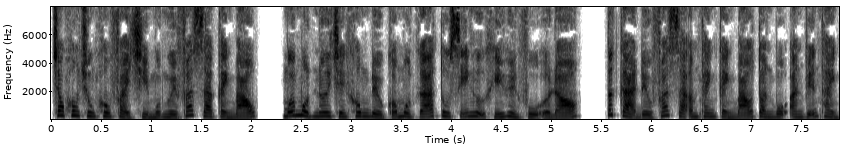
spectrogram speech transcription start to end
trong không trung không phải chỉ một người phát ra cảnh báo, mỗi một nơi trên không đều có một gã tu sĩ ngự khí huyền phù ở đó, tất cả đều phát ra âm thanh cảnh báo toàn bộ An Viễn Thành.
